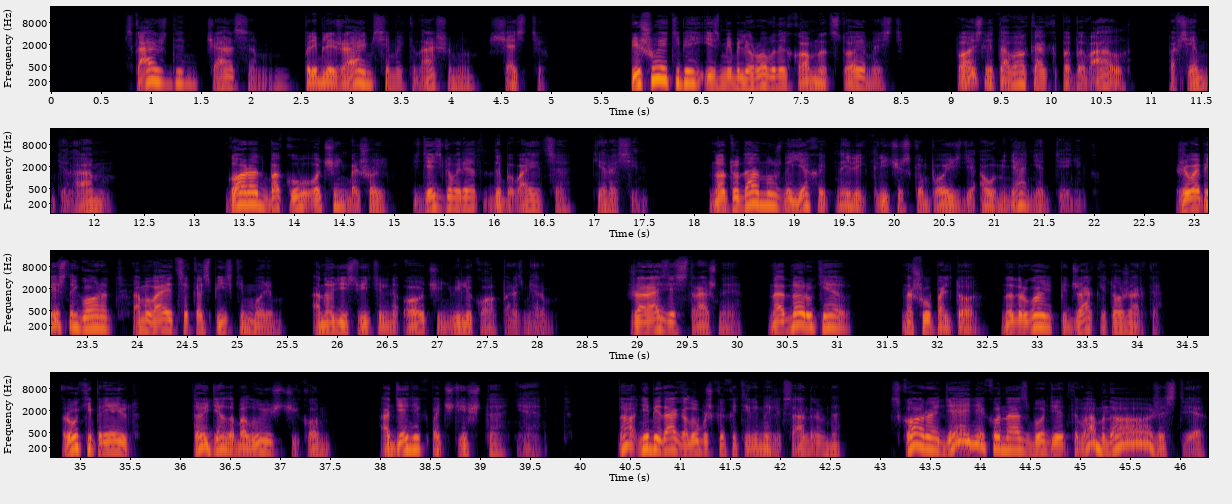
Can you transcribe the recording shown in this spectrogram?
с каждым часом приближаемся мы к нашему счастью. Пишу я тебе из меблированных комнат стоимость после того, как побывал по всем делам. Город Баку очень большой. Здесь, говорят, добывается керосин. Но туда нужно ехать на электрическом поезде, а у меня нет денег. Живописный город омывается Каспийским морем. Оно действительно очень велико по размерам. Жара здесь страшная. На одной руке ношу пальто, на другой — пиджак, и то жарко. Руки преют. То и дело балуюсь чайком. А денег почти что нет. Но не беда, голубушка Катерина Александровна. Скоро денег у нас будет во множестве.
